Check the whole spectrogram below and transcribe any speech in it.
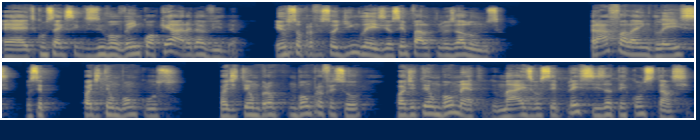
é, consegue se desenvolver em qualquer área da vida. Eu sou professor de inglês e eu sempre falo para meus alunos: para falar inglês, você pode ter um bom curso, pode ter um, um bom professor, pode ter um bom método, mas você precisa ter constância.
